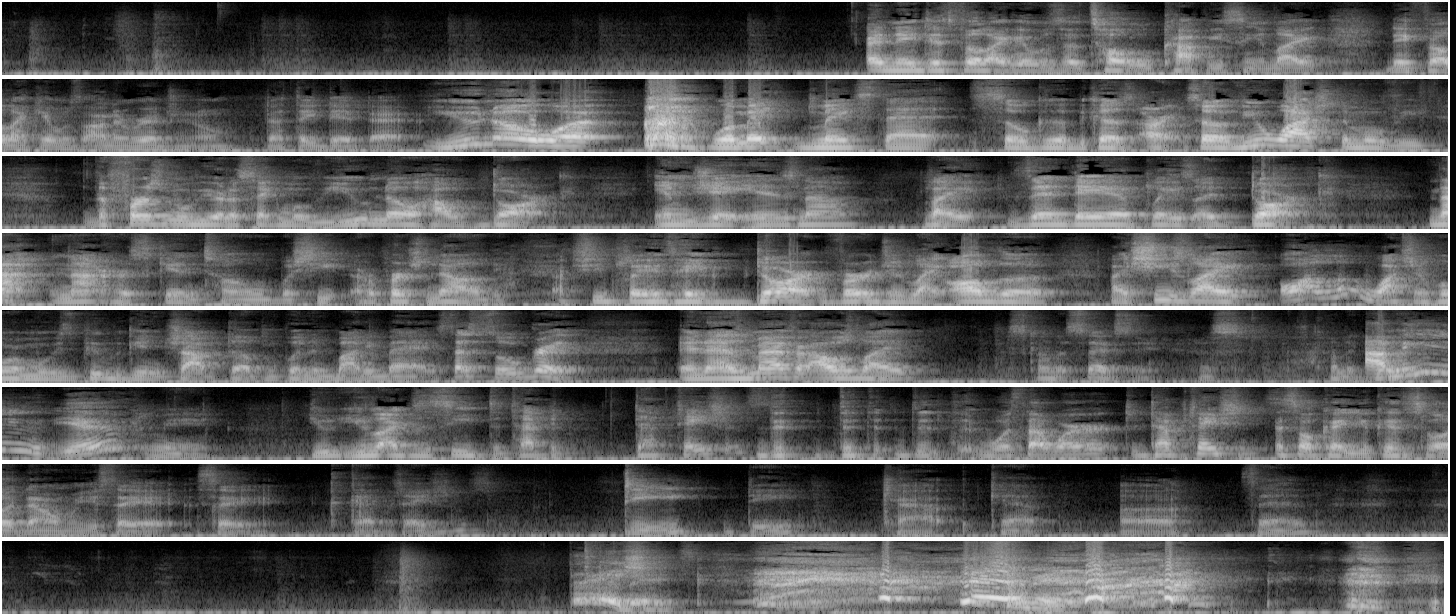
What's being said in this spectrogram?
And they just felt like it was a total copy scene. Like they felt like it was unoriginal that they did that. You know what? what make, makes that so good? Because all right, so if you watch the movie, the first movie or the second movie, you know how dark MJ is now. Like Zendaya plays a dark, not not her skin tone, but she her personality. She plays a dark virgin. Like all the like she's like, oh, I love watching horror movies. People getting chopped up and put in body bags. That's so great. And as a matter of fact, I was like, it's kind of sexy. It's kind of. I mean, yeah. I mean, you you like to see the type of D- d- d- d- d- what's that word? Decapitations. It's okay. You can slow it down when you say it. Say it. Decapitations. D D cap cap uh sad. patience. Damn it.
